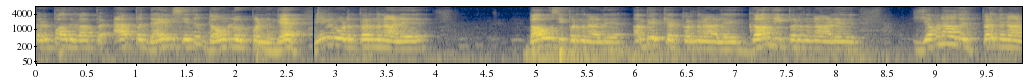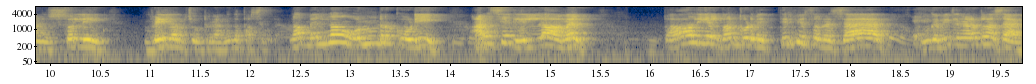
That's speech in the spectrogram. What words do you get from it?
தற்பாதுகாப்பு ஆப்பை தயவு செய்து டவுன்லோட் பண்ணுங்க. நேரோட பிறந்தநாள் பாவூசி பிறந்தநாள் அம்பேத்கர் பிறந்தநாள் காந்தி பிறந்தநாள் எவனாவது பிறந்தநாள்னு சொல்லி வெளியில் அமைச்சு விட்டுறாங்க இந்த பசங்க நாம் எல்லாம் ஒன்று கூடி அரசியல் இல்லாமல் பாலியல் வன்கொடுமை. திருப்பி சொல்றேன் சார். உங்க வீட்டுல நடக்கலாம் சார்.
